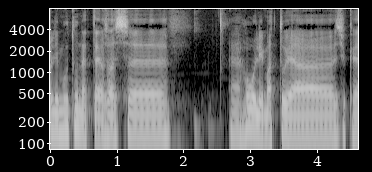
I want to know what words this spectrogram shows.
oli mu tunnete osas äh, hoolimatu ja sihuke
